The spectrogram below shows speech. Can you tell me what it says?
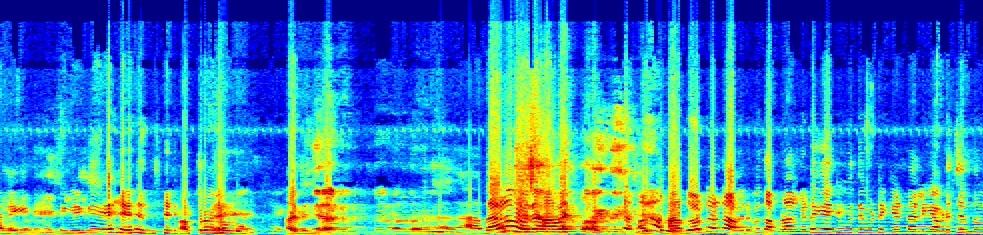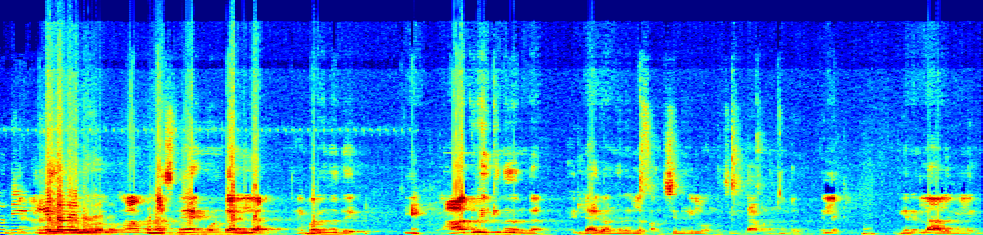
അല്ലെങ്കിൽ അത്ര ഉള്ളൂ. അത് അതാണ് അതുകൊണ്ടാണ് അവരിപ്പോ നമ്മൾ അങ്ങോട്ട് കയറ്റി ബുദ്ധിമുട്ടിക്കേണ്ട അല്ലെങ്കിൽ അവിടെ ചെന്ന് ബുദ്ധിമുട്ടിക്കേണ്ടത് സ്നേഹം കൊണ്ടല്ല. ഞാൻ പറയുന്നത് ഈ ആഗ്രഹിക്കുന്നത് എന്താ? എല്ലാരും അങ്ങനെയുള്ള ഫംഗ്ഷനുകളിൽ ഒന്നിച്ച് ഉണ്ടാവണം എന്നുള്ളതാണ് അല്ലേ? ഇങ്ങനെയുള്ള ആളുകളെയും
